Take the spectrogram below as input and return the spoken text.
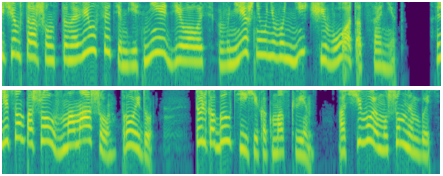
И чем старше он становился, тем яснее делалось, внешне у него ничего от отца нет. Лицом пошел в мамашу, пройду. Только был тихий, как москвин. А с чего ему шумным быть?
